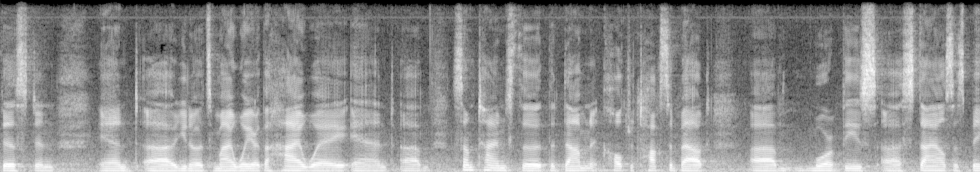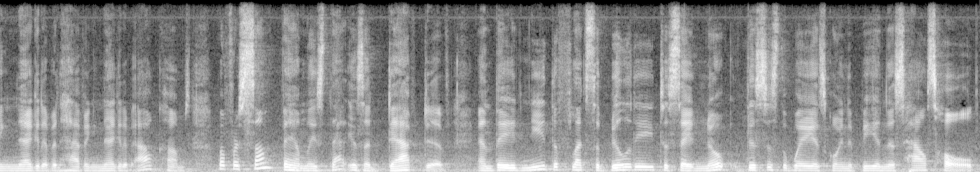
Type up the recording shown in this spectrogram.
fist and, and uh, you know, it's my way or the highway. And um, sometimes the, the dominant culture talks about um, more of these uh, styles as being negative and having negative outcomes. But for some families, that is adaptive, and they need the flexibility to say, nope, this is the way it's going to be in this household.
